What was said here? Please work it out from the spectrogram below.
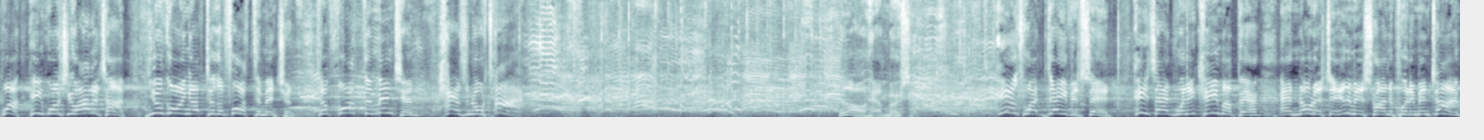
Why? He wants you out of time. You're going up to the fourth dimension. The fourth dimension has no time. Lord have mercy. What David said. He said when he came up there and noticed the enemy is trying to put him in time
